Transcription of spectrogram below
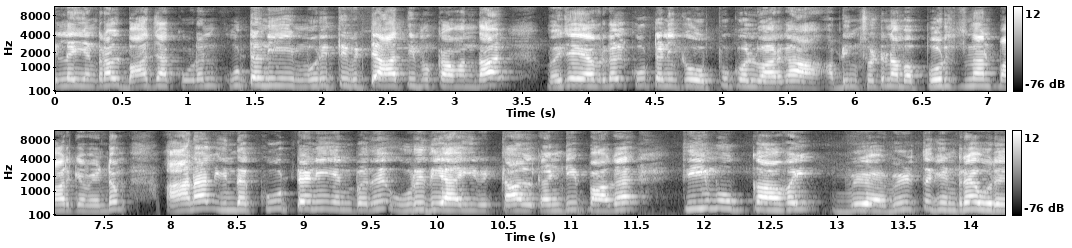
இல்லை என்றால் பாஜகவுடன் கூட்டணியை முறித்து விட்டு அதிமுக வந்தால் விஜய் அவர்கள் கூட்டணிக்கு ஒப்புக்கொள்வார்களா? அப்படின்னு சொல்லிட்டு நம்ம பொறுத்து தான் பார்க்க வேண்டும். ஆனால் இந்த கூட்டணி என்பது உறுதியாகிவிட்டால் கண்டிப்பாக திமுகவை வீழ்த்துகின்ற ஒரு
